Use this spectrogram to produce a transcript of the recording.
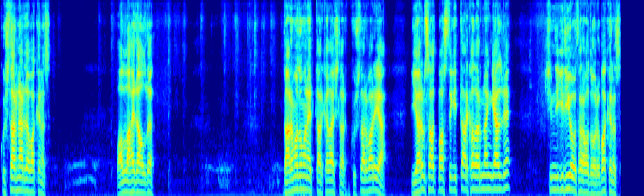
Kuşlar nerede bakınız. Vallahi daldı. Darma duman etti arkadaşlar. Kuşlar var ya. Bir yarım saat bastı gitti arkalarından geldi. Şimdi gidiyor o tarafa doğru bakınız.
